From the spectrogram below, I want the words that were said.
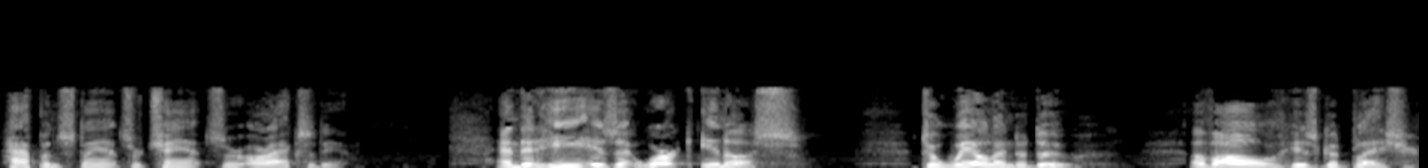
happenstance or chance or, or accident. And that He is at work in us to will and to do of all His good pleasure.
